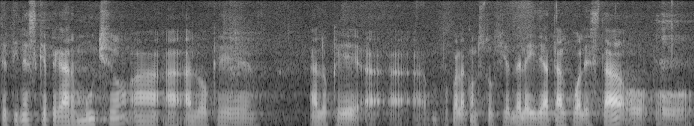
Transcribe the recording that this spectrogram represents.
te tienes que pegar mucho a, a, a lo que, a lo que, a, a un poco la construcción de la idea tal cual está o, o,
